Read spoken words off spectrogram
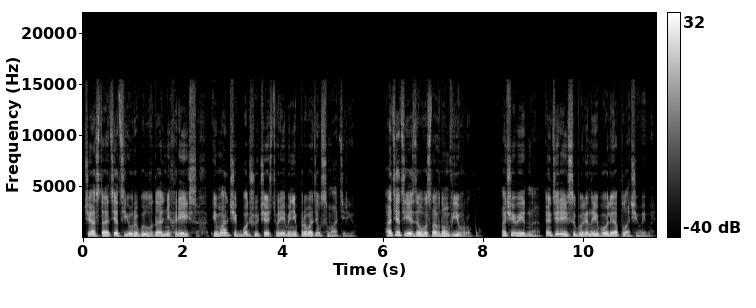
Часто отец Юры был в дальних рейсах, и мальчик большую часть времени проводил с матерью. Отец ездил в основном в Европу. Очевидно, эти рейсы были наиболее оплачиваемы.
